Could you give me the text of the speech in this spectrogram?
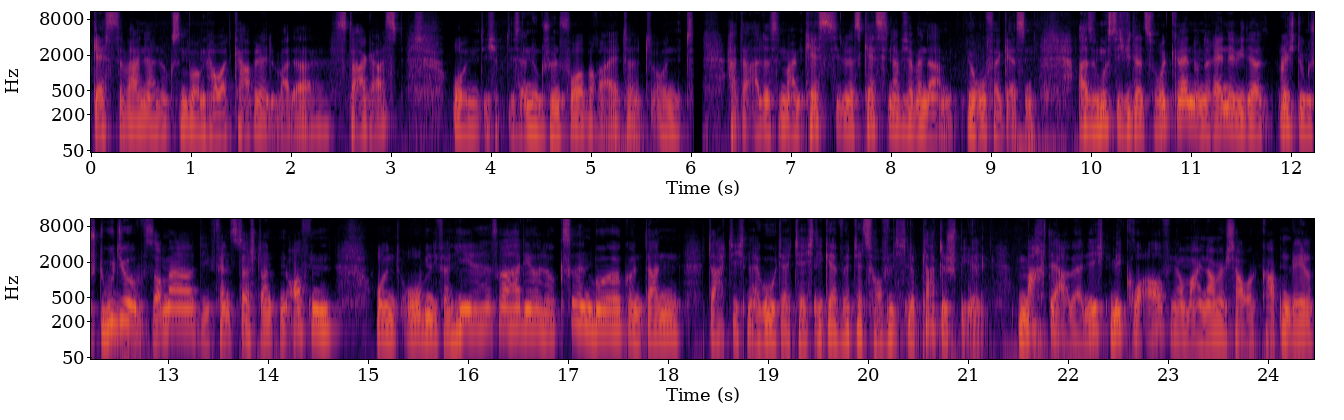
Gäste waren ja in Luxemburg. Howard Carpenter war der Stargast. Und ich habe die Sendung schön vorbereitet und hatte alles in meinem Kästchen. Und das Kästchen habe ich aber in der Büro vergessen. Also musste ich wieder zurückrennen und renne wieder Richtung Studio. Sommer, die Fenster standen offen und oben lief dann hier ist Radio Luxemburg. Und dann dachte ich, na gut, der Techniker wird jetzt hoffentlich eine Platte spielen. Macht er aber nicht. Mikro auf. Ja, mein Name ist Howard Carpendale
